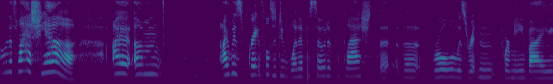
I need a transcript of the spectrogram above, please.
Oh, The Flash, yeah. I um, I was grateful to do one episode of The Flash. The the role was written for me by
